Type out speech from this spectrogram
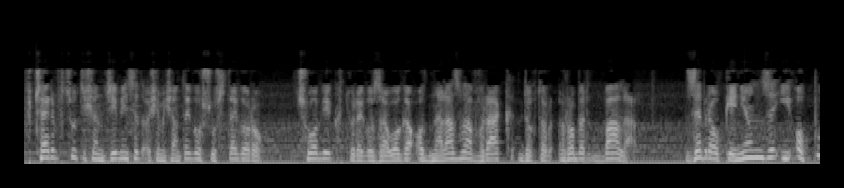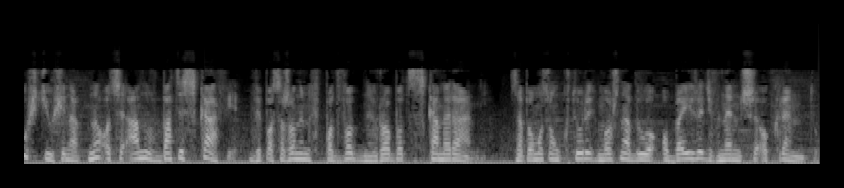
W czerwcu 1986 roku człowiek, którego załoga odnalazła wrak dr Robert Ballard, zebrał pieniądze i opuścił się na dno oceanu w batyskafie, wyposażonym w podwodny robot z kamerami, za pomocą których można było obejrzeć wnętrze okrętu.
